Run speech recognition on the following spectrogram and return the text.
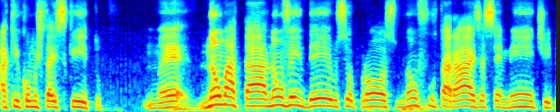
aqui como está escrito, não, é, não matar, não vender o seu próximo, não furtarás a semente,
